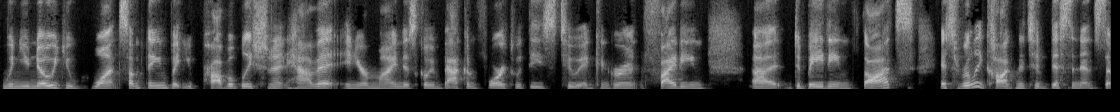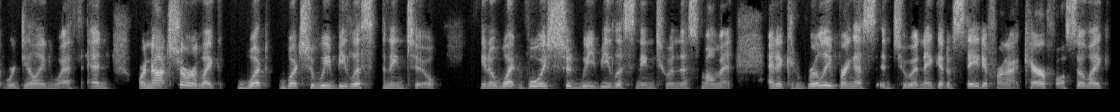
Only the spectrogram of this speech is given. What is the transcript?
when you know you want something, but you probably shouldn't have it, and your mind is going back and forth with these two incongruent, fighting, uh, debating thoughts, it's really cognitive dissonance that we're dealing with, and we're not sure like what what should we be listening to? You know what voice should we be listening to in this moment? And it can really bring us into a negative state if we're not careful. So like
